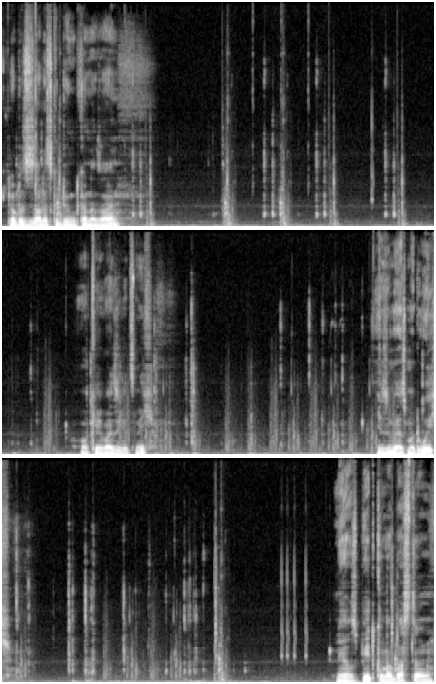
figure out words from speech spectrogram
Ich glaube, das ist alles gedüngt, kann das sein? Okay, weiß ich jetzt nicht. Hier sind wir erstmal durch. Leeres Beet können wir basteln.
